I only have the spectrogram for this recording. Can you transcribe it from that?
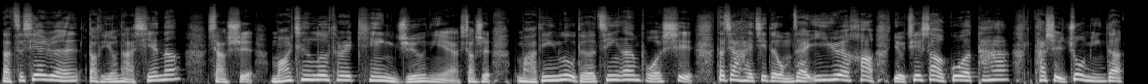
那这些人到底有哪些呢？像是 Martin Luther King Jr.，像是马丁路德金恩博士。大家还记得我们在一月号有介绍过他，他是著名的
